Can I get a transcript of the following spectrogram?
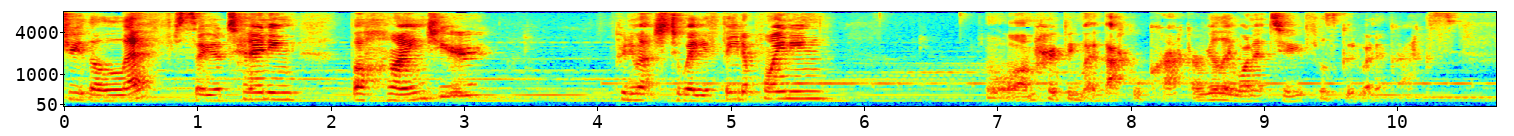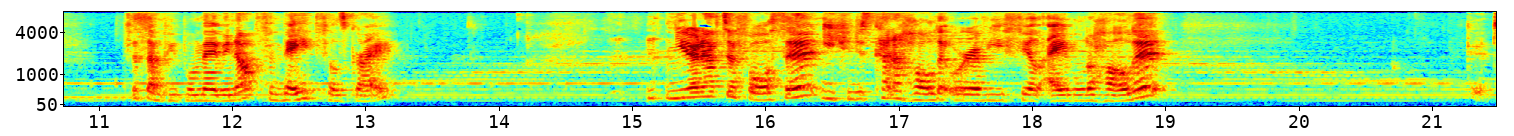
to the left. So you're turning behind you, pretty much to where your feet are pointing. Oh, I'm hoping my back will crack. I really want it to. It feels good when it cracks. For some people, maybe not. For me, it feels great. You don't have to force it. You can just kind of hold it wherever you feel able to hold it. Good.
